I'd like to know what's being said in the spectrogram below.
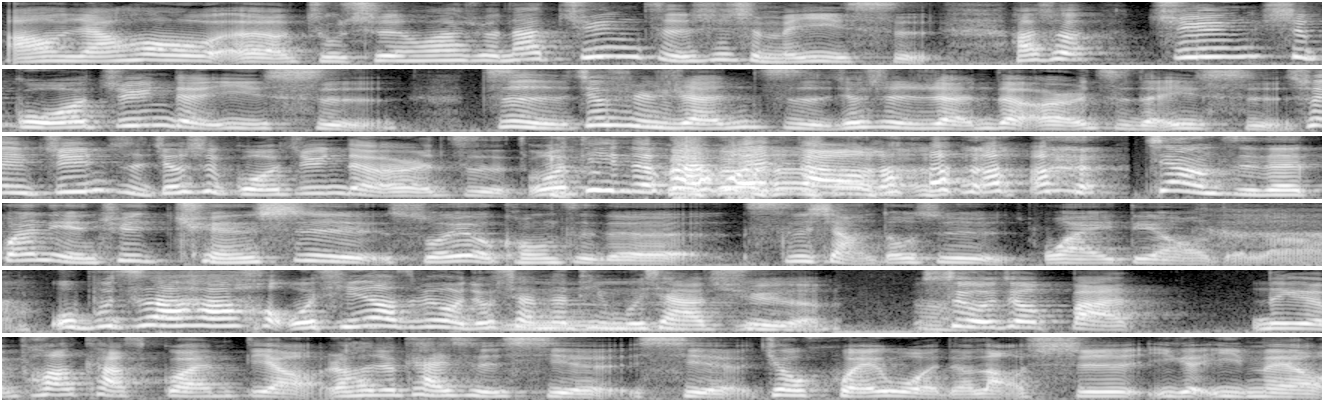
然后，然后呃，主持人问他说：“那君子是什么意思？”他说：“君是国君的意思，子就是人子，就是人的儿子的意思，所以君子就是国君的儿子。”我听得快昏倒了。这样子的观点去诠释所有孔子的思想都是歪掉的啦。我不知道他后，我听到这边我就现在听不下去了，所以我就把那个 podcast 关掉，然后就开始写写，就回我的老师一个 email，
